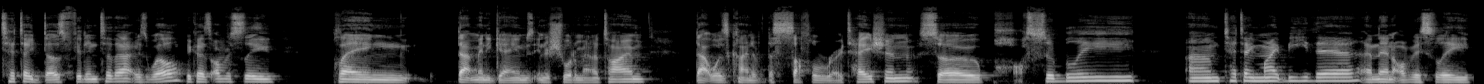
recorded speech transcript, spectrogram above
Tete does fit into that as well, because obviously playing that many games in a short amount of time. That was kind of the subtle rotation. So possibly um, Tete might be there. And then obviously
